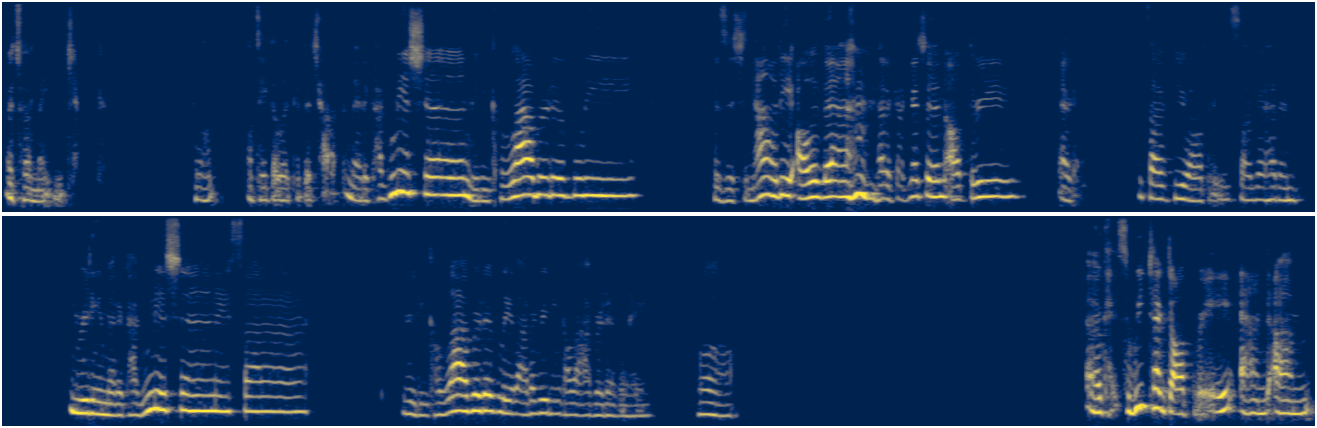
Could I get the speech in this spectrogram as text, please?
which one might you check? So I'll take a look at the chat, metacognition, reading collaboratively, positionality, all of them, metacognition, all three. Okay, it's all a few, all three. So I'll go ahead and reading and metacognition, I saw. Reading collaboratively, a lot of reading collaboratively. Whoa. Okay, so we checked all three and um,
